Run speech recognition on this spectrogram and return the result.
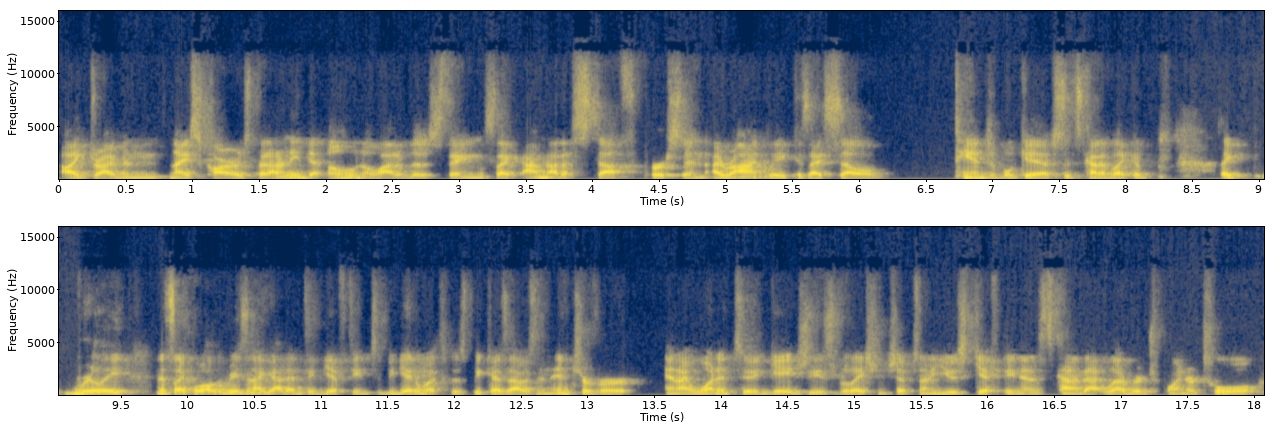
I like driving nice cars, but I don't need to own a lot of those things. Like I'm not a stuff person, ironically, because I sell tangible gifts. It's kind of like a, like really, and it's like, well, the reason I got into gifting to begin with was because I was an introvert and I wanted to engage these relationships and I use gifting as kind of that leverage point or tool.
